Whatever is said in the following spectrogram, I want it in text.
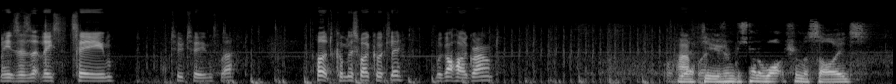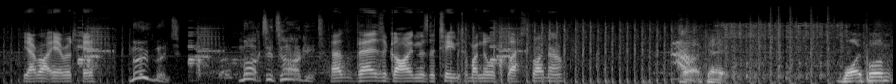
Means there's at least a team, two teams left. Hood, come this way quickly. We got high ground. Or Yeah, have? Fusion. I'm just trying to watch from the sides. Yeah, right here, right here. Movement. Mark the target. There's, there's a guy and there's a team to my northwest right now. Right, okay. Light pump.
